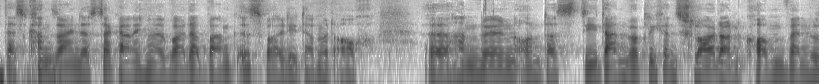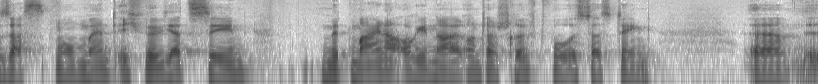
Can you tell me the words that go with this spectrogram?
Das kann sein, dass der gar nicht mehr bei der Bank ist, weil die damit auch äh, handeln und dass die dann wirklich ins Schleudern kommen, wenn du sagst, Moment, ich will jetzt sehen, mit meiner Originalunterschrift, wo ist das Ding? Äh,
